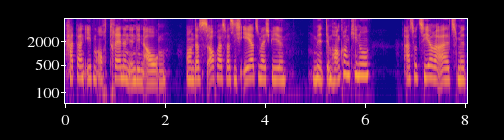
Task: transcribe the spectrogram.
hat dann eben auch Tränen in den Augen. Und das ist auch was, was ich eher zum Beispiel mit dem Hongkong-Kino assoziiere als mit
